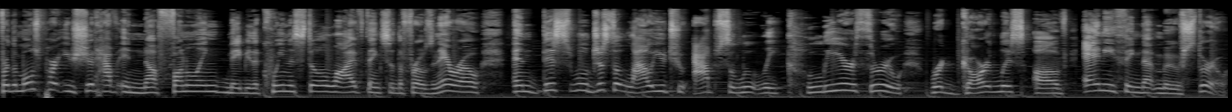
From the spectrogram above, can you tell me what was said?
For the most part, you should have enough funneling. Maybe the queen is still alive thanks to the frozen arrow, and this will just allow you to absolutely clear through regardless of anything that moves through.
